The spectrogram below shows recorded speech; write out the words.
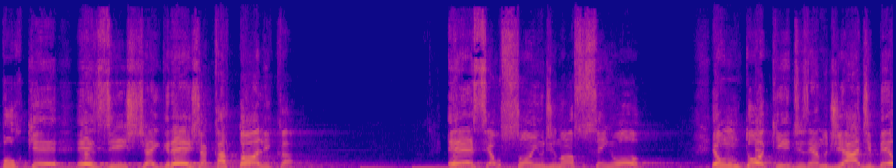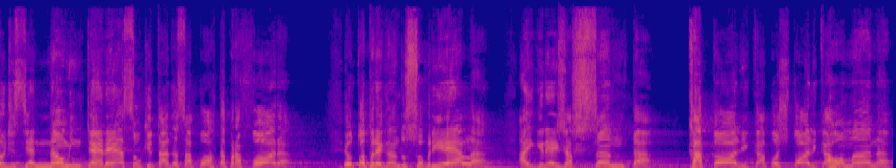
porque existe a Igreja Católica. Esse é o sonho de nosso Senhor. Eu não estou aqui dizendo de A, de B ou de C, não me interessa o que está dessa porta para fora. Eu estou pregando sobre ela a igreja santa, católica, apostólica, romana,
